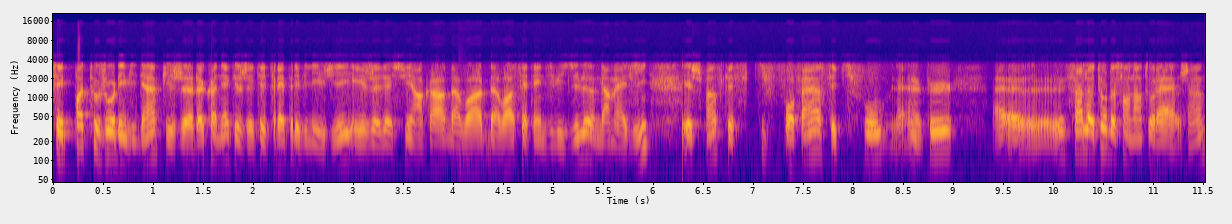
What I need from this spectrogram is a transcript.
C'est pas toujours évident, puis je reconnais que j'ai été très privilégié et je le suis encore d'avoir, d'avoir cet individu-là dans ma vie. Et je pense que ce qu'il faut faire, c'est qu'il faut un peu euh, faire le tour de son entourage hein,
